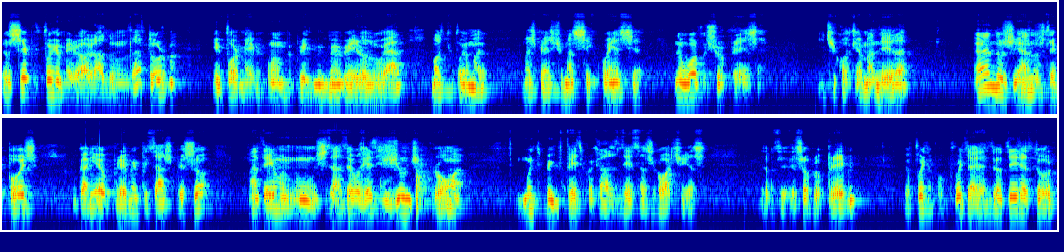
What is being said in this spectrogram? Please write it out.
Eu sempre fui o melhor aluno da turma e formei como primeiro lugar, mas foi uma, uma espécie de uma sequência, não houve surpresa. E de qualquer maneira, anos e anos depois, eu ganhei o prêmio Epitácio Pessoa, mandei um, um cidadão redigir um diploma muito bem feito com aquelas letras góticas sobre o prêmio. Eu fui, fui do diretor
